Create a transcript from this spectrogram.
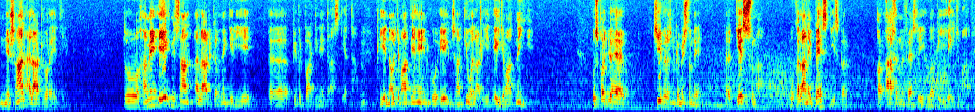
نشان الاٹ ہو رہے تھے تو ہمیں ایک نشان الاٹ کرنے کے لیے پیپل پارٹی نے اعتراض کیا تھا کہ یہ نو جماعتیں ہیں ان کو ایک نشان کیوں الاٹ کیا؟ ایک جماعت نہیں ہے۔ اس پر جو ہے چیف الیکشن کمشنر نے کیس سنا۔ وہ نے بحث کی اس پر اور آخر میں فیصلہ یہ ہوا کہ یہ ایک جماعت ہے۔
